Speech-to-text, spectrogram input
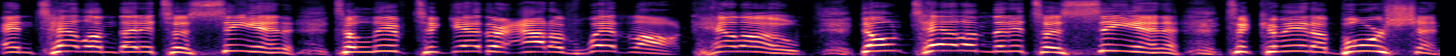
and tell them that it's a sin sin to live together out of wedlock. Hello. Don't tell them that it's a sin to commit abortion.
